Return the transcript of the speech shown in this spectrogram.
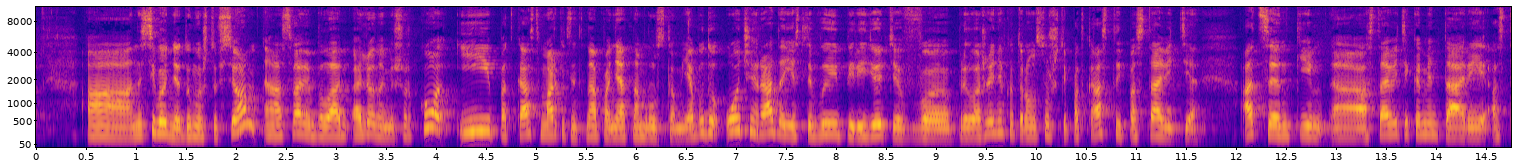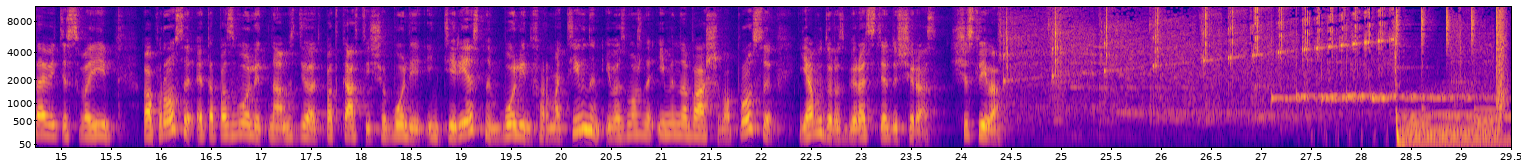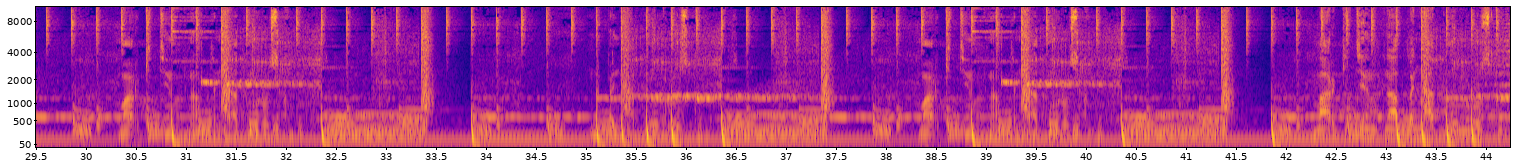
а, на сегодня я думаю, что все. А, с вами была Алена Мишурко и подкаст «Маркетинг на понятном русском». Я буду очень рада, если вы перейдете в приложение, в котором вы слушаете подкасты и поставите оценки, э, оставите комментарии, оставите свои вопросы. Это позволит нам сделать подкаст еще более интересным, более информативным, и, возможно, именно ваши вопросы я буду разбирать в следующий раз. Счастливо! Понятном русском. На понятном русском. Маркетинг на понятном русском. Маркетинг на понятном русском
